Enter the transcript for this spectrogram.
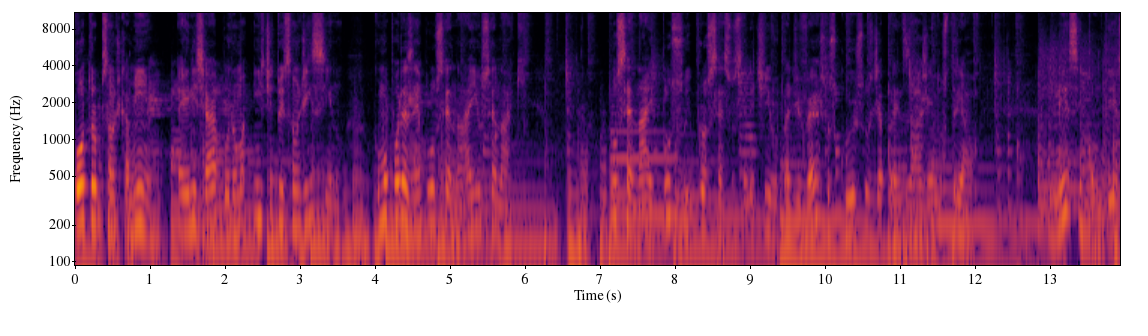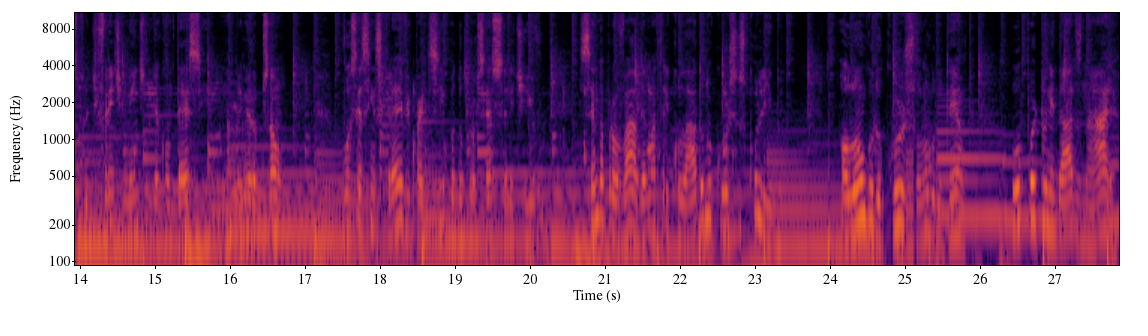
Outra opção de caminho é iniciar por uma instituição de ensino, como por exemplo o Senai e o Senac. O Senai possui processo seletivo para diversos cursos de aprendizagem industrial. Nesse contexto, diferentemente do que acontece na primeira opção, você se inscreve e participa do processo seletivo, sendo aprovado é matriculado no curso escolhido. Ao longo do curso, ao longo do tempo, oportunidades na área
